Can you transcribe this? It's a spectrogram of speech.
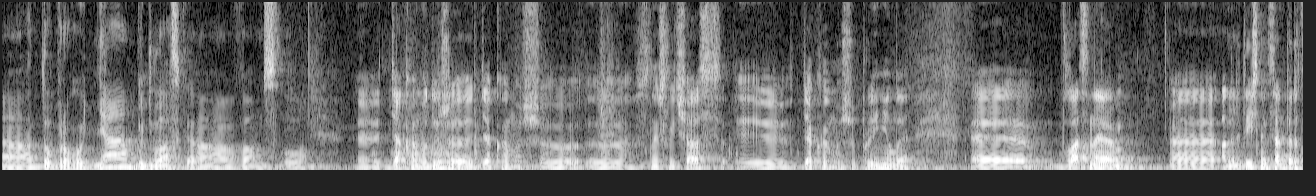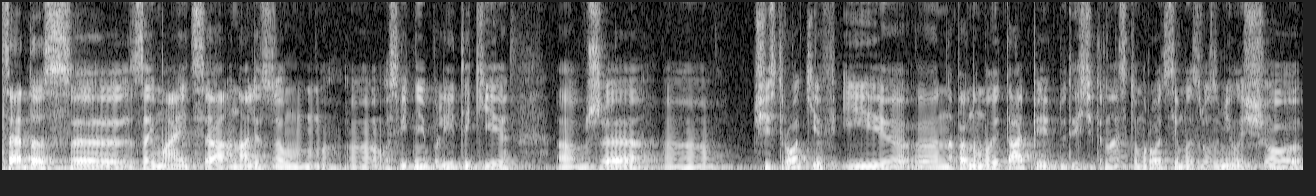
Е, Доброго дня, будь ласка, вам слово. Е, Дякуємо дуже. Дякуємо, що е, знайшли час. Дякуємо, що прийняли. Е, власне, аналітичний центр ЦЕДОС займається аналізом освітньої політики вже 6 років, і е, на певному етапі, в 2013 році, ми зрозуміли, що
